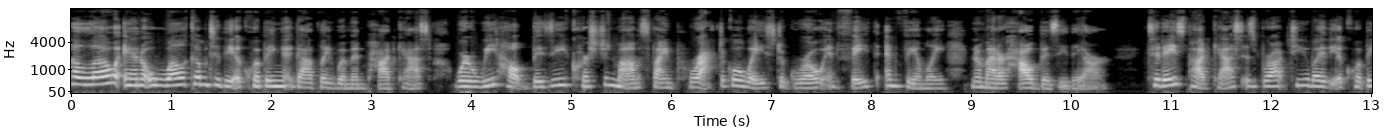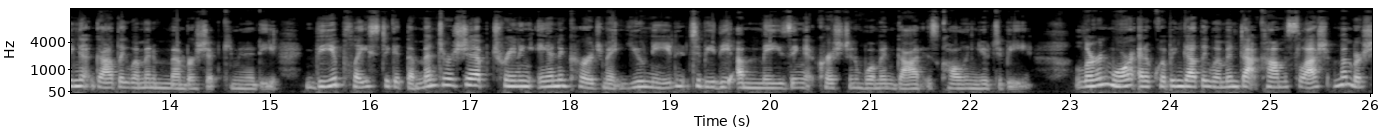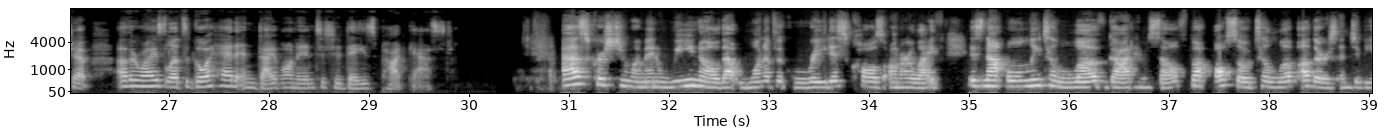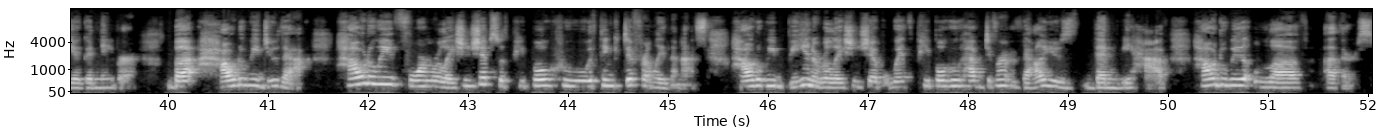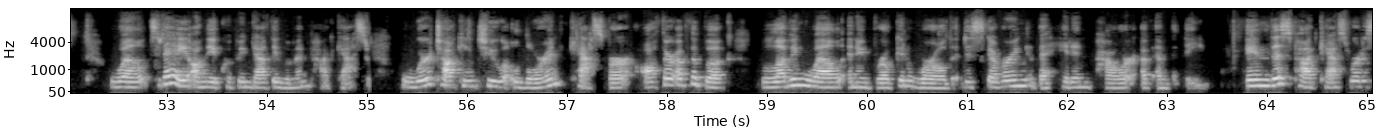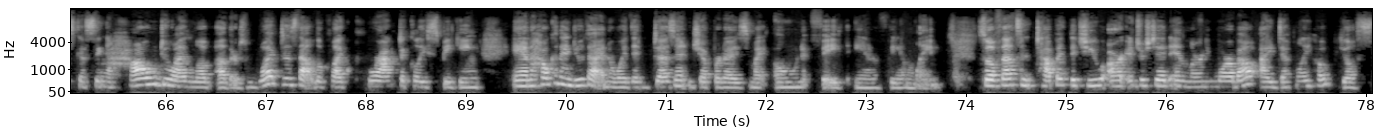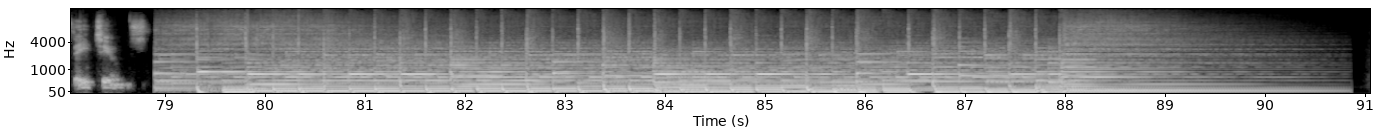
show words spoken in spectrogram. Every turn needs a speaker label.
Speaker 1: Hello, and welcome to the Equipping Godly Women podcast, where we help busy Christian moms find practical ways to grow in faith and family no matter how busy they are. Today's podcast is brought to you by the Equipping Godly Women membership community, the place to get the mentorship, training, and encouragement you need to be the amazing Christian woman God is calling you to be. Learn more at equippinggodlywomen.com slash membership. Otherwise, let's go ahead and dive on into today's podcast.
Speaker 2: As Christian women, we know that one of the greatest calls on our life is not only to love God Himself, but also to love others and to be a good neighbor. But how do we do that? How do we form relationships with people who think differently than us? How do we be in a relationship with people who have different values than we have? How do we love others? Well, today on the Equipping Godly Women podcast, we're talking to Lauren Casper, author of the book Loving Well in a Broken World Discovering the Hidden Power of Empathy. In this podcast, we're discussing how do I love others? What does that look like practically speaking? And how can I do that in a way that doesn't jeopardize my own faith and family? So if that's a topic that you are interested in learning more about, I definitely hope you'll stay tuned.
